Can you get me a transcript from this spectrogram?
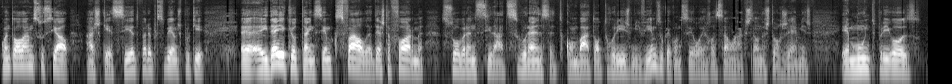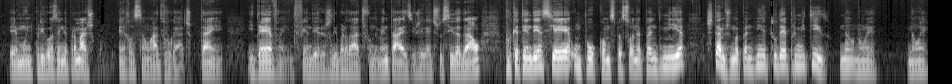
Quanto ao alarme social, acho que é cedo para percebermos, porque a ideia que eu tenho sempre que se fala desta forma sobre a necessidade de segurança, de combate ao terrorismo, e vimos o que aconteceu em relação à questão das Torres Gêmeas, é muito perigoso. É muito perigoso, ainda para mais em relação a advogados que têm e devem defender as liberdades fundamentais e os direitos do cidadão, porque a tendência é um pouco como se passou na pandemia. Estamos numa pandemia, tudo é permitido. Não, não é. Não é.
